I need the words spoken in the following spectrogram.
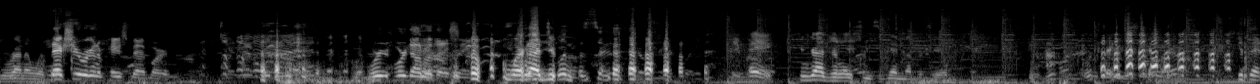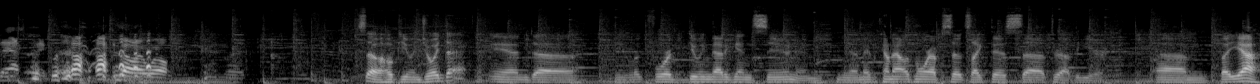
you're running with. next year we're gonna pace Matt Martin. we're, we're done with this. We're not doing this. hey, congratulations again, number two. Get that ass kicked. no, I will. So I hope you enjoyed that, and uh, we look forward to doing that again soon, and you know maybe coming out with more episodes like this uh, throughout the year. Um, but yeah,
